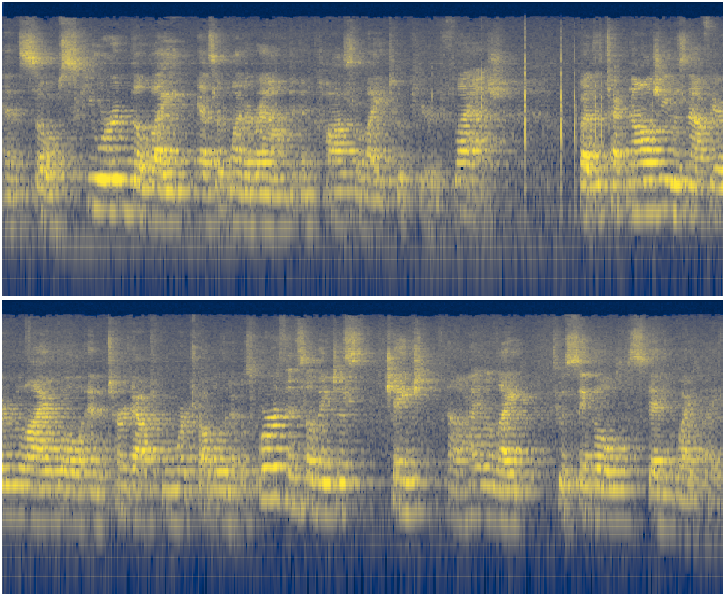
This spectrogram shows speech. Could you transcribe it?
and so obscured the light as it went around and caused the light to appear to flash. But the technology was not very reliable and it turned out to be more trouble than it was worth, and so they just changed uh, Highland Light to a single steady white light.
